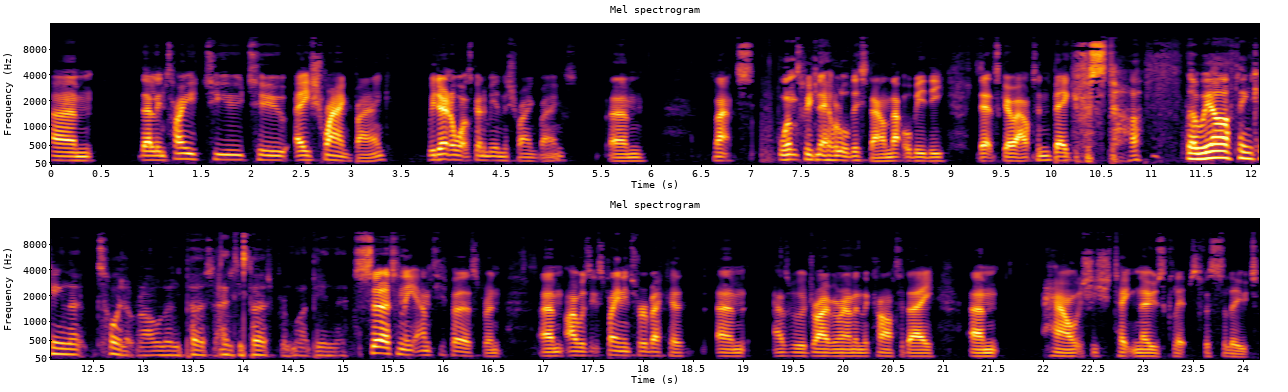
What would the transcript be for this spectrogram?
Um, they'll entitle you to a swag bag. We don't know what's going to be in the swag bags. Um, that's once we nail all this down, that will be the let's go out and beg for stuff. Though we are thinking that toilet roll and pers- antiperspirant might be in there. certainly antiperspirant. Um, I was explaining to Rebecca um, as we were driving around in the car today um, how she should take nose clips for salute.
